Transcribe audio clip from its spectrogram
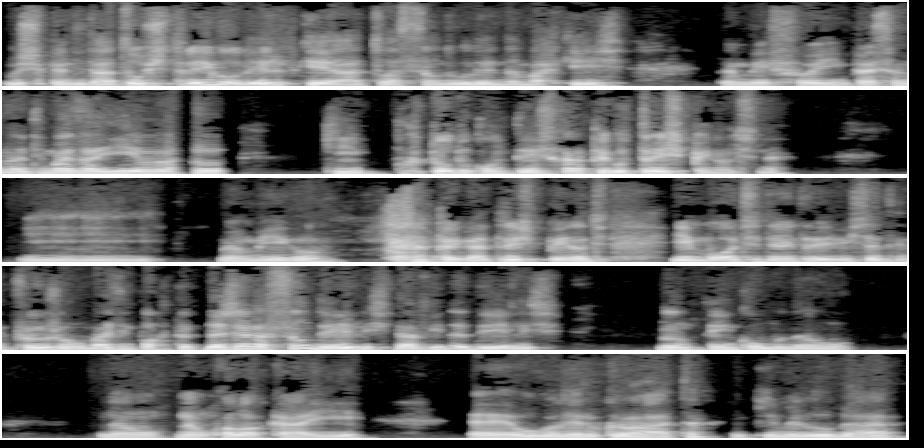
os candidatos, ou os três goleiros, porque a atuação do goleiro dinamarquês também foi impressionante, mas aí eu acho que, por todo o contexto, o cara pegou três pênaltis, né? E, e, meu amigo, pegar três pênaltis, e Motti deu uma entrevista dizendo que foi o jogo mais importante da geração deles, da vida deles. Não tem como não, não, não colocar aí é, o goleiro croata, em primeiro lugar,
